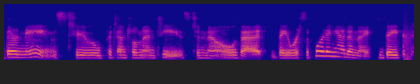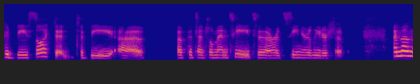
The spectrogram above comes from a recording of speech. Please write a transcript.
their names to potential mentees to know that they were supporting it and they, they could be selected to be a, a potential mentee to our senior leadership. And then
